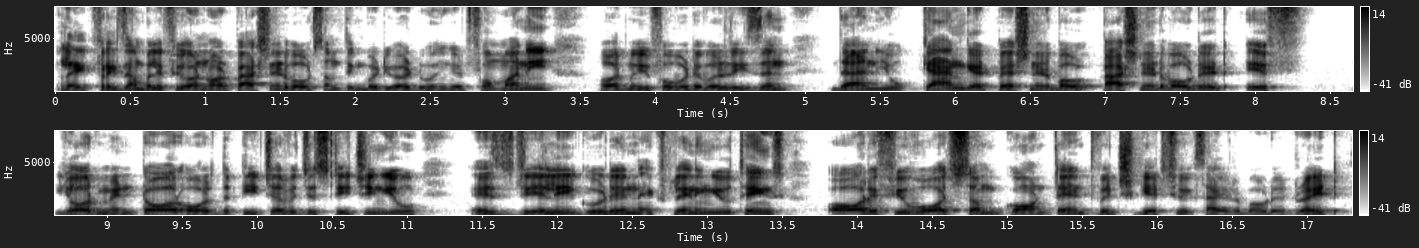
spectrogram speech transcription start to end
like for example if you are not passionate about something but you are doing it for money or maybe for whatever reason then you can get passionate about passionate about it if your mentor or the teacher which is teaching you is really good in explaining you things or if you watch some content which gets you excited about it right?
